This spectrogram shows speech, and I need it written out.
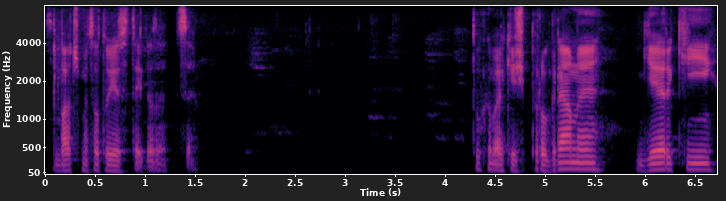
Zobaczmy, co tu jest w tej gazetce. Tu chyba jakieś programy, gierki.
